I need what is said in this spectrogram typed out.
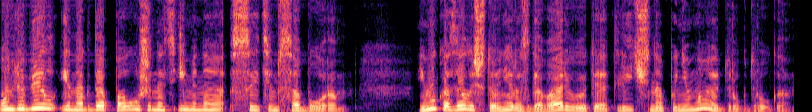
Он любил иногда поужинать именно с этим собором. Ему казалось, что они разговаривают и отлично понимают друг друга.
